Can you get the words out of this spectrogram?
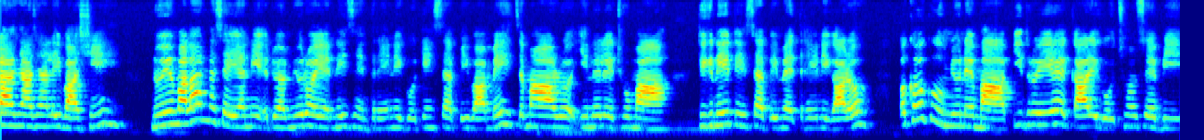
္ဂလာညချမ်းလေးပါရှင်။နိုဝင်ဘာလ20ရက်နေ့အတွက်မြို့တော်ရဲ့နေ့စဉ်သတင်းတွေကိုတင်ဆက်ပေးပါမယ်။ကျွန်မတို့ရင်းလေးလေးထိုးမှာဒီကနေ့တင်ဆက်ပေးမယ့်သတင်းတွေကတော့ပခုတ်ကူမြို့နယ်မှာပြည်သူတွေရဲ့ကားတွေကိုချောဆွဲပြီး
